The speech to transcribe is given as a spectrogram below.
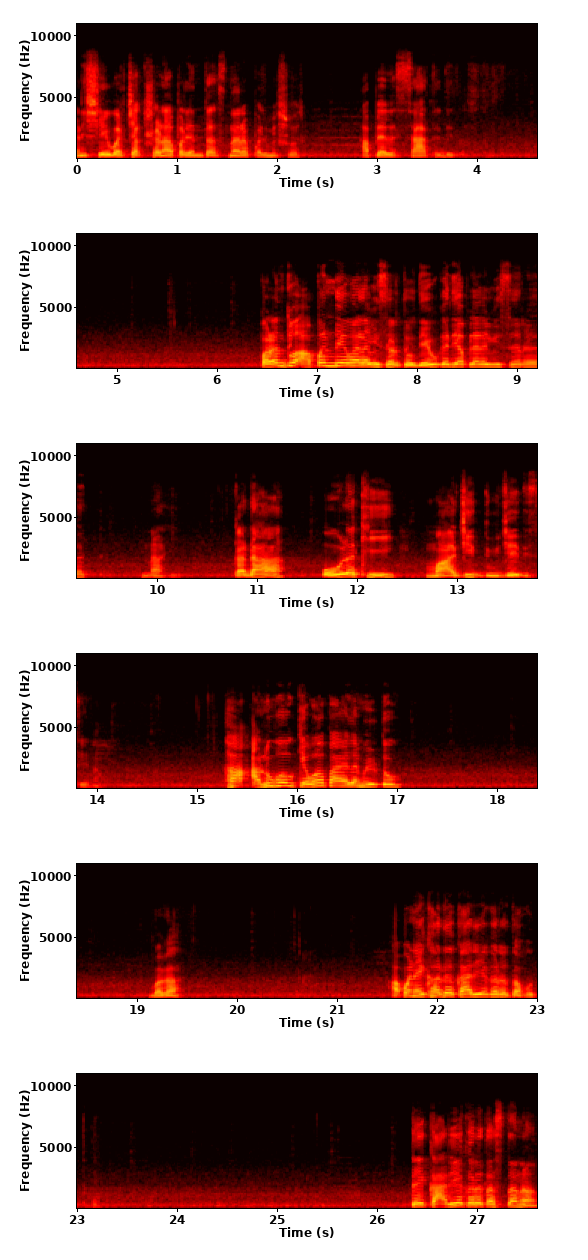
आणि शेवटच्या क्षणापर्यंत असणारा परमेश्वर आपल्याला साथ देत असतो. परंतु आपण देवाला विसरतो. देव कधी आपल्याला विसरत नाही. कदा ओळखी माझी दुजे दिसेना. हा अनुभव केव्हा पाहायला मिळतो? बघा. आपण एखादं कार्य करत आहोत. ते कार्य करत असताना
